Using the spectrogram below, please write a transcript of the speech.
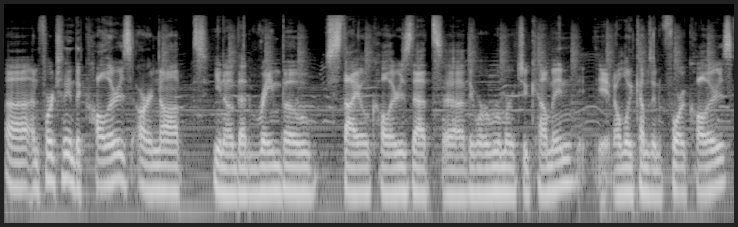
Uh, unfortunately, the colors are not, you know, that rainbow style colors that uh, they were rumored to come in. It only comes in four colors.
